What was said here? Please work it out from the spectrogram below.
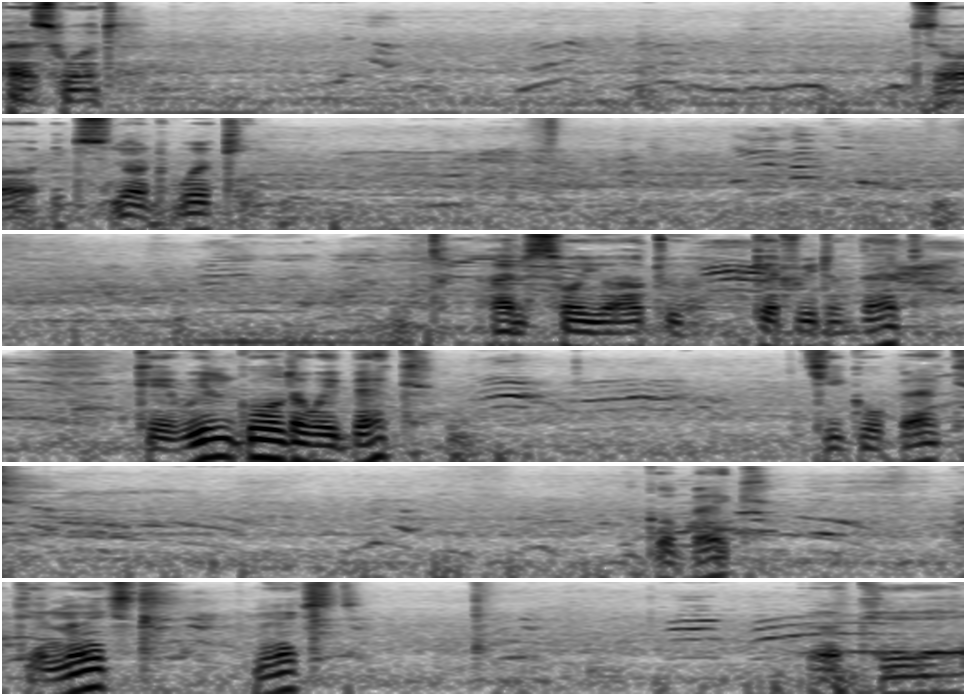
password. so it's not working I'll show you how to get rid of that. Okay we'll go all the way back. Okay go back. Go back. Okay next next. Okay.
